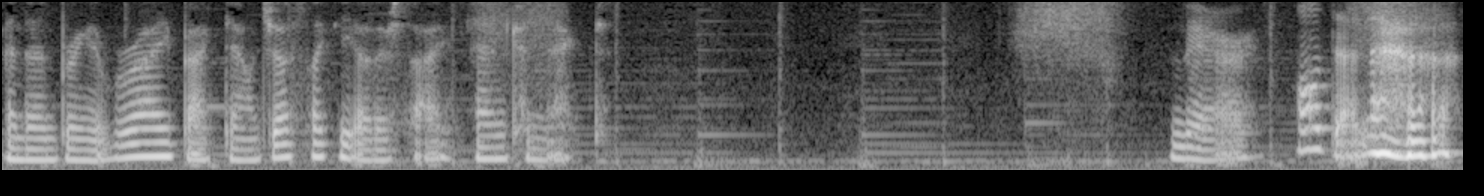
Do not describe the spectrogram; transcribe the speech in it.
and then bring it right back down just like the other side and connect. There, all done.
